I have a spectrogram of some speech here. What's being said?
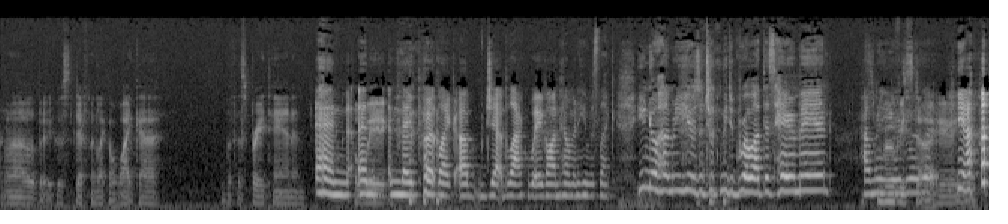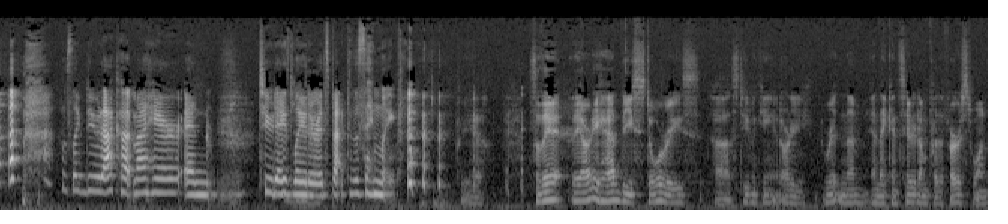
I don't know, but he was definitely like a white guy with a spray tan and And A and wig. and they put like a jet black wig on him and he was like, "You know how many years it took me to grow out this hair, man?" How It's many years was it? hair, yeah. yeah. I was like, "Dude, I cut my hair and 2 days later Yeah. it's back to the same length." Yeah. So they they already had these stories. Uh, Stephen King had already written them, and they considered them for the first one,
